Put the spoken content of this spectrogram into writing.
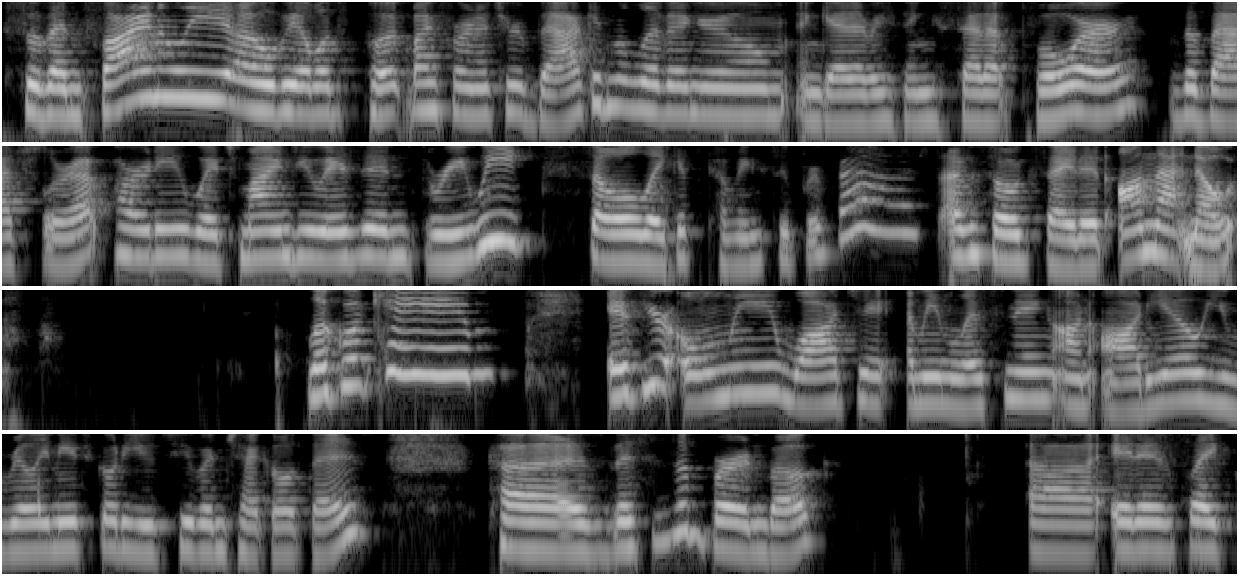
So then finally, I will be able to put my furniture back in the living room and get everything set up for the bachelorette party, which, mind you, is in three weeks. So, like, it's coming super fast. I'm so excited. On that note, look what came if you're only watching, I mean, listening on audio, you really need to go to YouTube and check out this because this is a burn book. Uh, it is like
